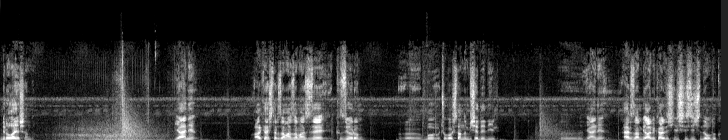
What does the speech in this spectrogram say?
bir olay yaşandı. Yani arkadaşlar zaman zaman size kızıyorum. Ee, Bu çok hoşlandığım bir şey de değil. Ee, Yani her zaman bir abi kardeş ilişkisi içinde olduk.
